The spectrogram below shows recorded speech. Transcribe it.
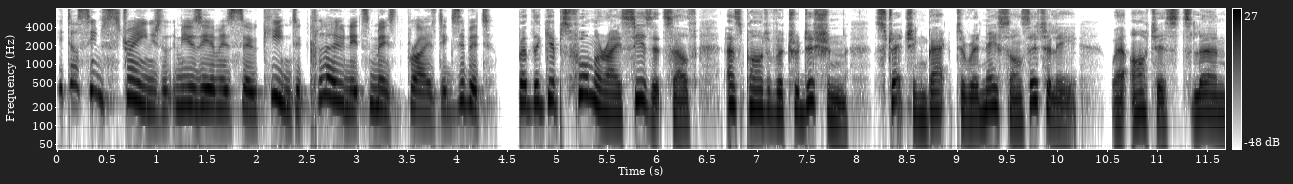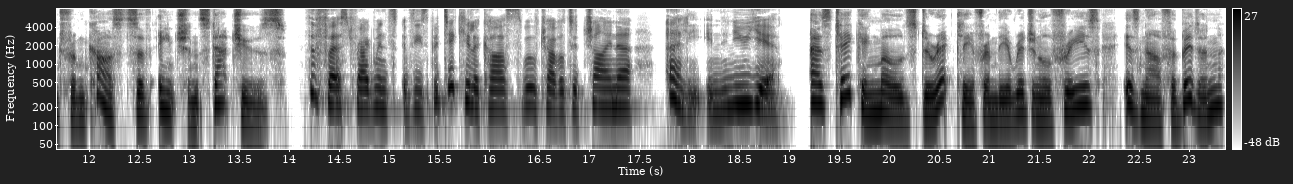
it does seem strange that the museum is so keen to clone its most prized exhibit. But the Gips Gipsformerei sees itself as part of a tradition stretching back to Renaissance Italy, where artists learned from casts of ancient statues. The first fragments of these particular casts will travel to China early in the new year. As taking moulds directly from the original frieze is now forbidden,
